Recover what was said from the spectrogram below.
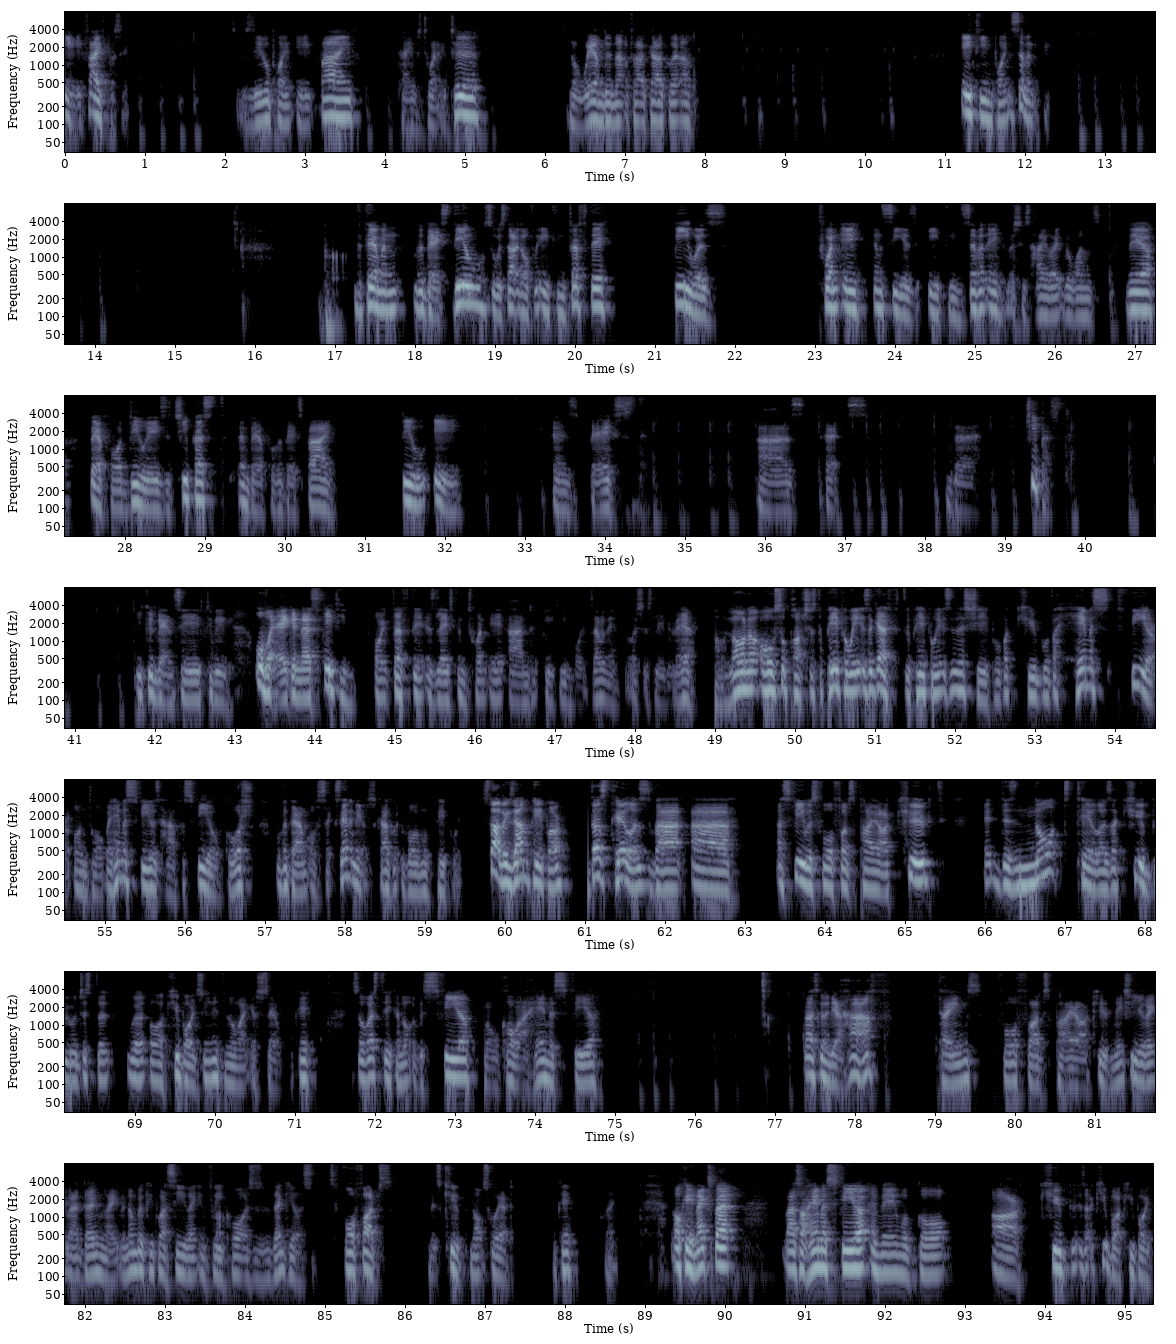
85%. So 0.85 times 22. No way I'm doing that without a calculator. 18.7. Determine the best deal. So we started off with 1850. B was 20 and C is 1870. which is highlight the ones there. Therefore, deal A is the cheapest and therefore the best buy. Deal A is best as it's the cheapest. You could then say to be over egging this, 18.50 is less than 20 and 18.70. Let's just leave it there. Oh, Lorna also purchased a paperweight as a gift. The paperweight is in the shape of a cube with a hemisphere on top. A hemisphere is half a sphere, of course, with a diameter of 6 centimetres. Calculate the volume of paperweight. Start of exam paper does tell us that uh, a sphere was 4 thirds pi r cubed. It does not tell us a cube, we were just a, or a cuboid, so you need to know that yourself, okay? So let's take a note of a sphere, we'll call it a hemisphere. That's going to be a half times 4 thirds pi r cubed. Make sure you write that down right. The number of people I see writing 3 quarters is ridiculous. It's 4 thirds, and it's cubed, not squared. Okay, right. Okay, next bit. That's our hemisphere, and then we've got our cube. Is it a cube or a cuboid?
